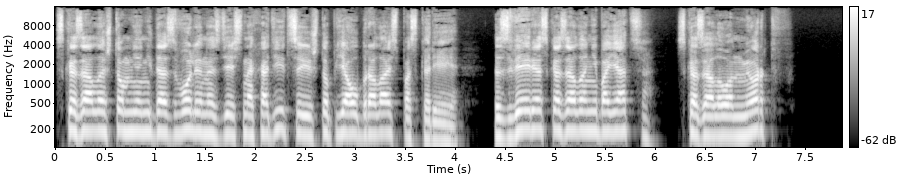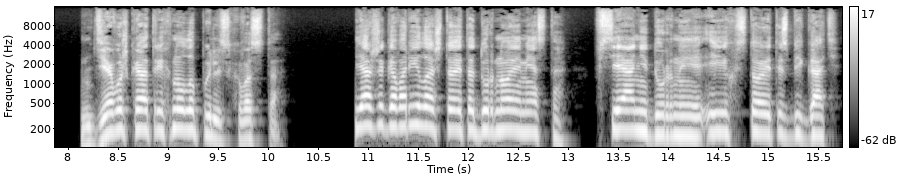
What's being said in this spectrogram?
Сказала, что мне не дозволено здесь находиться и чтоб я убралась поскорее. Зверя сказала не бояться. Сказала, он мертв». Девушка отряхнула пыль с хвоста. «Я же говорила, что это дурное место. Все они дурные, и их стоит избегать».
